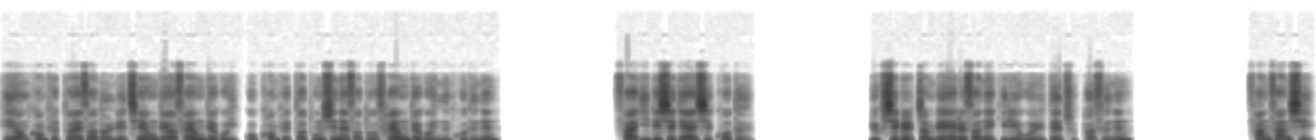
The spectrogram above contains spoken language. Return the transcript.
대형 컴퓨터에서 널리 채용되어 사용되고 있고 컴퓨터 통신에서도 사용되고 있는 코드는 4. EBCDIC 코드 61점 레일선의 길이 5일 때 주파수는 상상식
